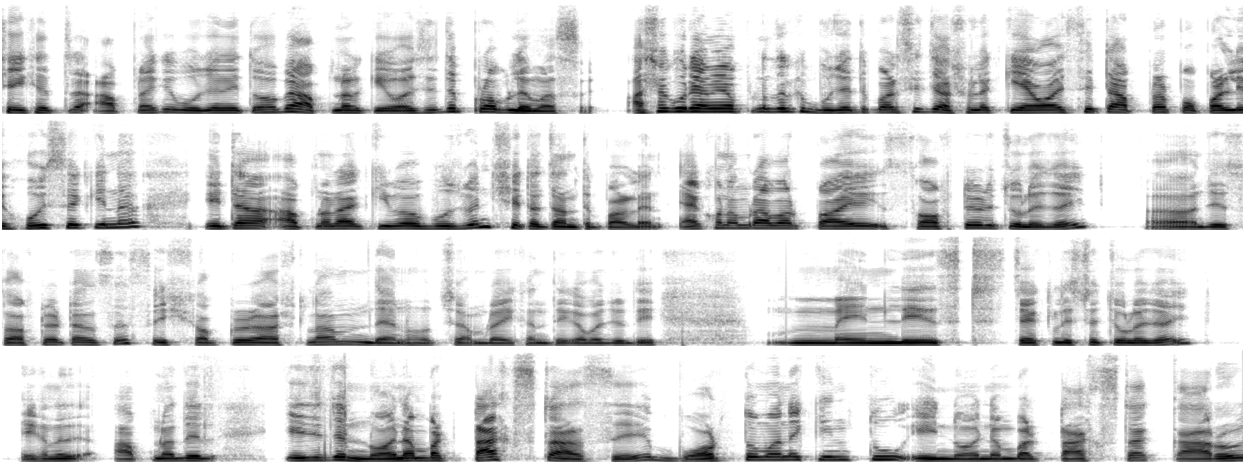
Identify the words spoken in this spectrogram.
সেই ক্ষেত্রে আপনাকে বুঝে নিতে হবে আপনার কেওয়াইসিতে প্রবলেম আছে। আশা করি আমি আপনাদেরকে বুঝাতে পারছি যে আসলে কেওয়াইসিটা আপনার প্রপারলি হয়েছে কি না এটা আপনারা কীভাবে বুঝবেন সেটা জানতে পারলেন। এখন আমরা আবার প্রায় সফটওয়্যারে চলে যাই। যে সফটওয়্যারটা আছে, সেই সফটওয়্যারে আসলাম দেন হচ্ছে আমরা এখান থেকে আবার যদি মেইন লিস্ট চেক লিস্টে চলে যাই, এখানে আপনাদের এই যে যে নয় নাম্বার টাস্কটা আছে, বর্তমানে কিন্তু এই নয় নাম্বার টাস্কটা কারোর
